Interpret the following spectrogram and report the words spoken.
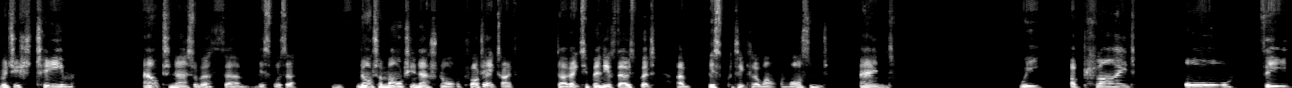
British team out to Nazareth. Um, this was a not a multinational project. I've directed many of those, but um, this particular one wasn't. And we applied all the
